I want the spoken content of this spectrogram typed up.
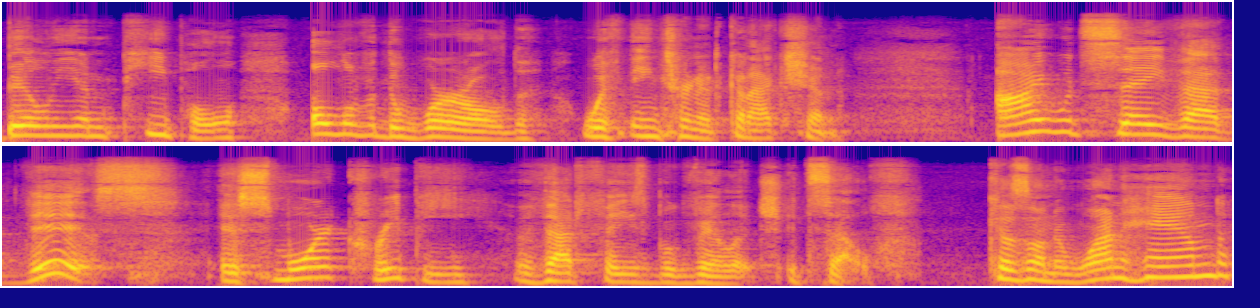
billion people all over the world with internet connection. I would say that this is more creepy than Facebook Village itself. Because on the one hand,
